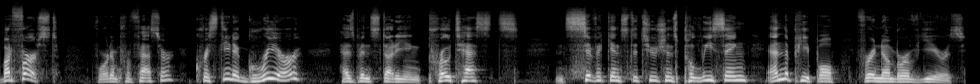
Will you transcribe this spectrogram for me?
But first, Fordham professor Christina Greer has been studying protests and civic institutions, policing, and the people for a number of years.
